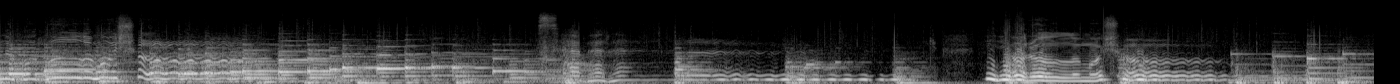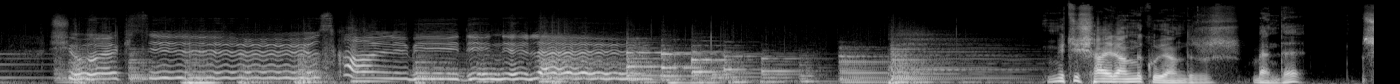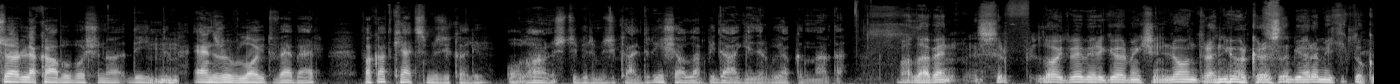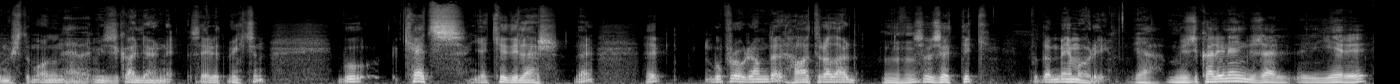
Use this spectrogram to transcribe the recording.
vurulmuşum. Severek yorulmuşum müthiş hayranlık uyandırır bende. Sir lakabı boşuna değildir. Andrew Lloyd Webber. Fakat Cats müzikali olağanüstü bir müzikaldir. İnşallah bir daha gelir bu yakınlarda. Vallahi ben sırf Lloyd Webber'i görmek için Londra, New York arasında bir ara mekik dokumuştum. Onun müzikallerini seyretmek için. Bu Cats ya kediler de hep bu programda hatıralar söz ettik. Bu da memory. Ya müzikalin en güzel e, yeri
